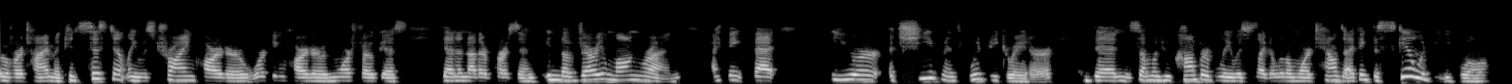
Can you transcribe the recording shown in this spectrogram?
over time and consistently was trying harder, working harder, with more focus than another person, in the very long run, I think that your achievements would be greater than someone who comparably was like a little more talented. I think the skill would be equal,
